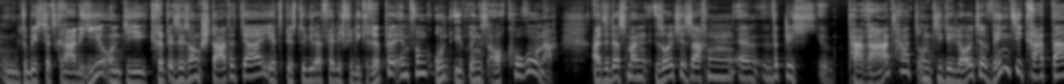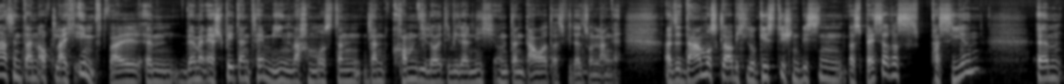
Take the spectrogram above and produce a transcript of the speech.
du bist jetzt gerade hier und die Grippesaison startet ja, jetzt bist du wieder fällig für die Grippeimpfung und übrigens auch Corona. Also, dass man solche Sachen äh, wirklich parat hat und die, die Leute, wenn sie gerade da sind, dann auch gleich impft. Weil ähm, wenn man erst später einen Termin machen muss, dann, dann kommen die Leute wieder nicht und dann dauert das wieder so lange. Also da muss, glaube ich, logistisch ein bisschen was Besseres passieren. Ähm,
